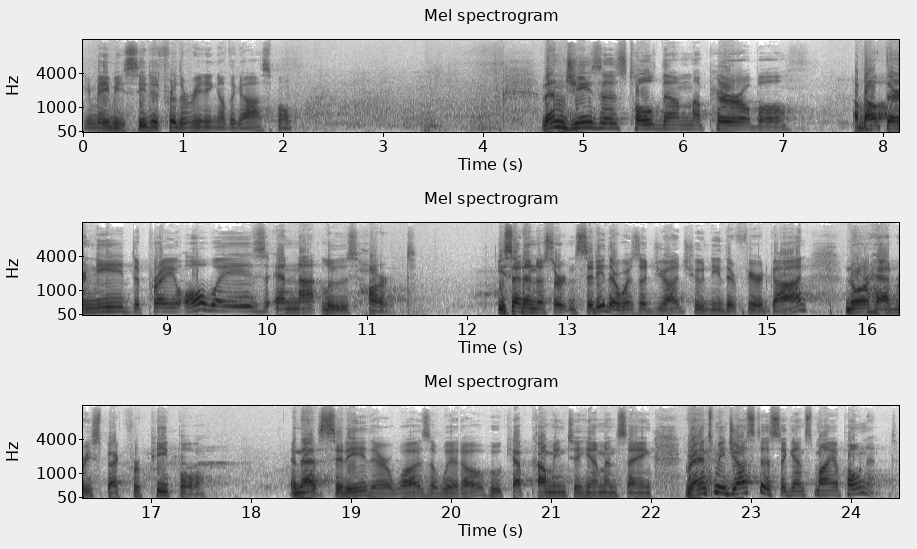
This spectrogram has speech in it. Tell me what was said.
You may be seated for the reading of the Gospel. Then Jesus told them a parable about their need to pray always and not lose heart. He said, In a certain city there was a judge who neither feared God nor had respect for people. In that city there was a widow who kept coming to him and saying, Grant me justice against my opponent.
